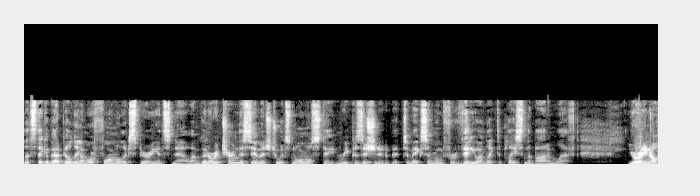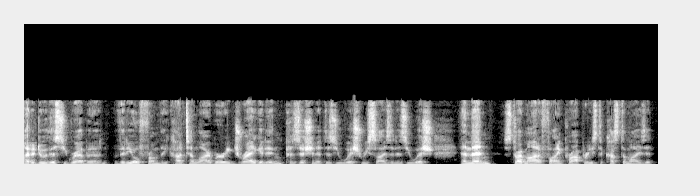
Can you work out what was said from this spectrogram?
Let's think about building a more formal experience now. I'm going to return this image to its normal state and reposition it a bit to make some room for a video I'd like to place in the bottom left. You already know how to do this. You grab a video from the content library, drag it in, position it as you wish, resize it as you wish, and then start modifying properties to customize it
